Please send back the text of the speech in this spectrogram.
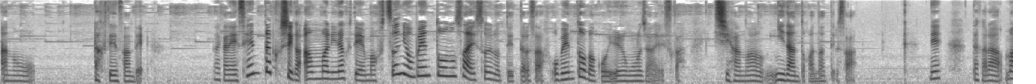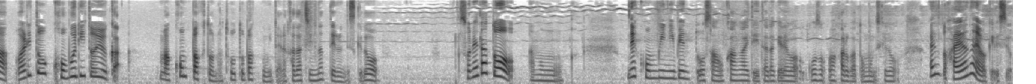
あの、楽天さんで。なんかね、選択肢があんまりなくて、まあ普通にお弁当の際、そういうのって言ったらさ、お弁当箱を入れるものじゃないですか。市販の2段とかになってるさ。ね。だから、まあ割と小ぶりというか、まあコンパクトなトートバッグみたいな形になってるんですけど、それだと、あの、ね、コンビニ弁当さんを考えていただければごわかるかと思うんですけど、あれだと入らないわけですよ。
